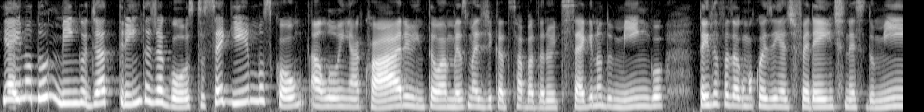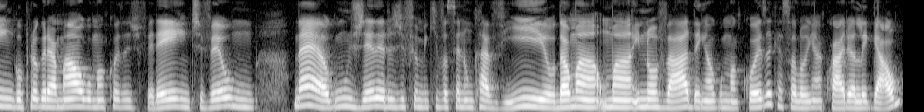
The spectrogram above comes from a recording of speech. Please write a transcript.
E aí no domingo, dia 30 de agosto, seguimos com a lua em aquário, então a mesma dica do sábado à noite segue no domingo, tenta fazer alguma coisinha diferente nesse domingo, programar alguma coisa diferente, ver um, né, algum gênero de filme que você nunca viu, dá uma, uma inovada em alguma coisa, que essa lua em aquário é legal.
